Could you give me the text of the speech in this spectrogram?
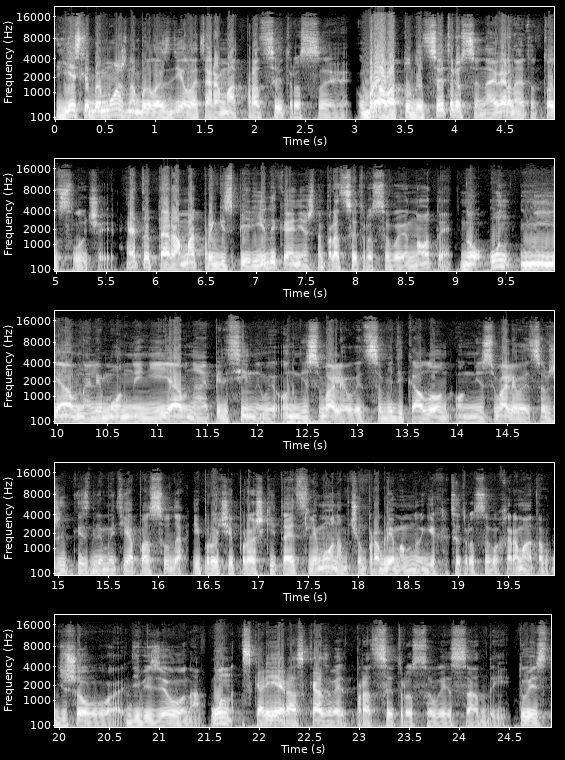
если бы можно было сделать аромат про цитрусы, убрав оттуда цитрусы, наверное, это тот случай. Этот аромат про геспериды, конечно, про цитрусовые ноты, но он не явно лимонный, не явно апельсиновый, он не сваливается в одеколон, он не сваливается в жидкость для мытья посуда и прочие порошки тает с лимоном, в чем проблема многих цитрусовых ароматов дешевого дивизиона. Он скорее рассказывает про цитрусовые сады. То есть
